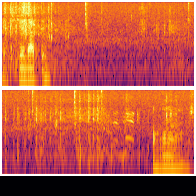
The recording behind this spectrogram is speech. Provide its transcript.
Evet geberttim. Orada ne varmış?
